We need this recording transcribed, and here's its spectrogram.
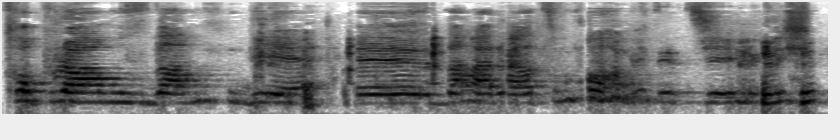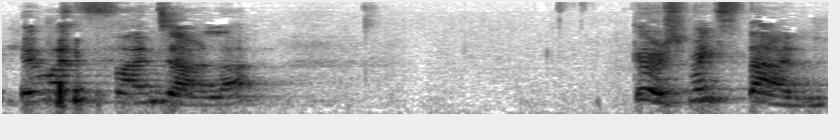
toprağımızdan diye e, daha rahat muhabbet edeceğimi düşündüğüm Aziz Sancar'la görüşmek isterdim.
